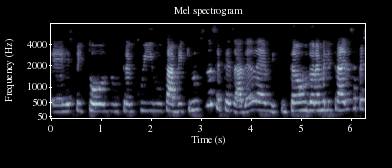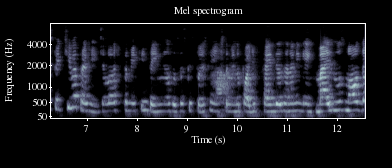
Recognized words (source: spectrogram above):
é, respeitoso, tranquilo, sabe? Que não precisa ser pesado, é leve. Então o Dorama ele traz essa perspectiva pra gente. É lógico também que tem as outras questões que a gente também não pode ficar endeusando ninguém, mas nos molda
